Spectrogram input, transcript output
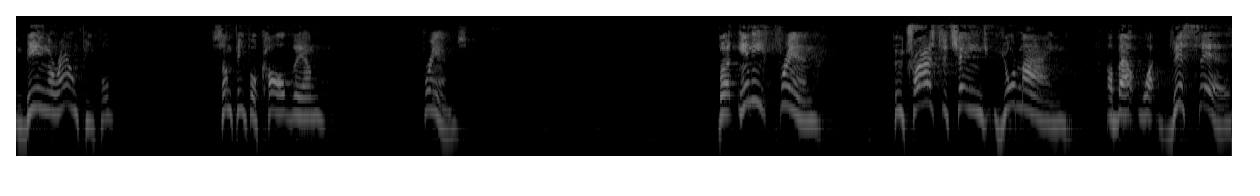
and being around people, some people call them friends. But any friend who tries to change your mind about what this says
